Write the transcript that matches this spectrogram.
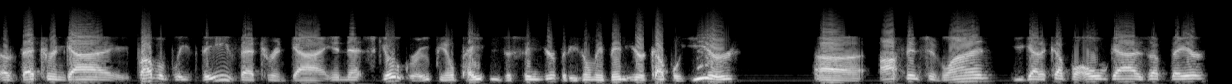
a veteran guy, probably the veteran guy in that skill group. You know, Peyton's a senior, but he's only been here a couple years. Uh, offensive line, you got a couple old guys up there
